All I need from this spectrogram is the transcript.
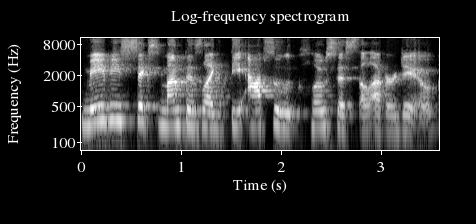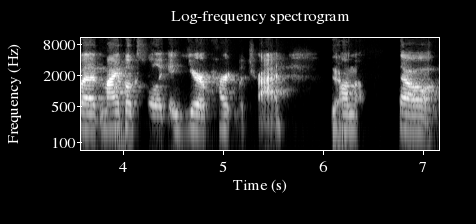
maybe six months is like the absolute closest they'll ever do. But my books were like a year apart with trad. Yeah. Um, so,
